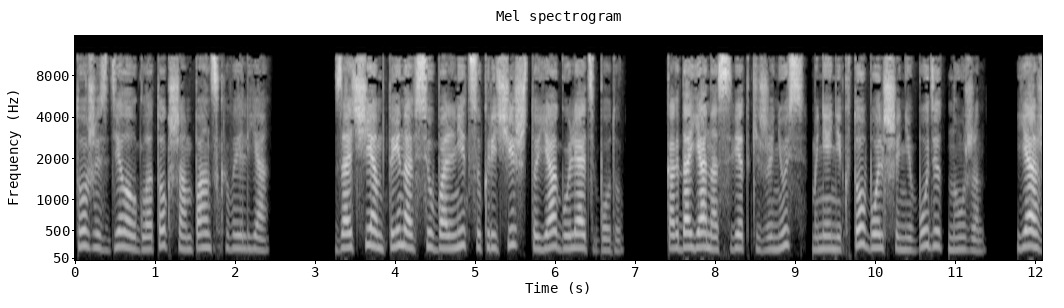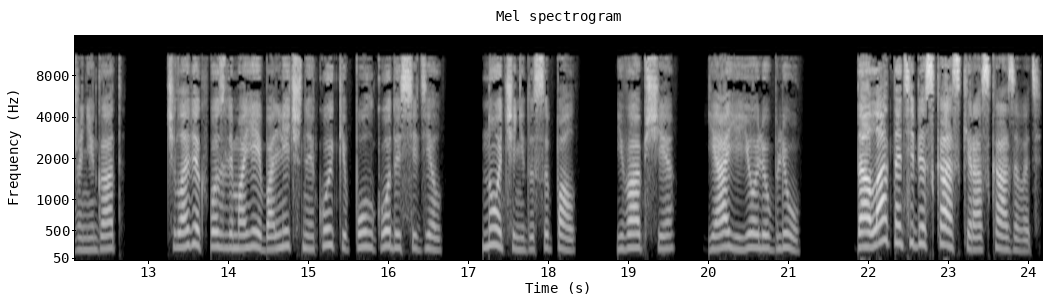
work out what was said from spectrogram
Тоже сделал глоток шампанского Илья. Зачем ты на всю больницу кричишь, что я гулять буду? Когда я на Светке женюсь, мне никто больше не будет нужен. Я же не гад. Человек возле моей больничной койки полгода сидел, ночи не досыпал. И вообще, я ее люблю. Да ладно тебе сказки рассказывать,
